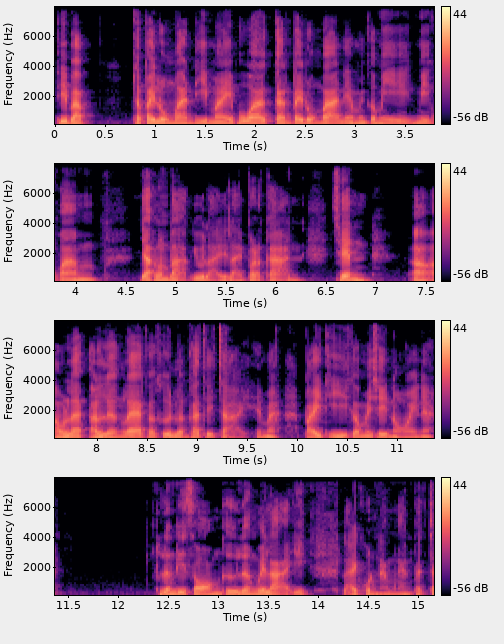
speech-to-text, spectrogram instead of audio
ที่แบบจะไปโรงพยาบาลดีไหม เพราะว่าการไปโรงพยาบาลเนี่ยมันก็มีมีความยากลำบากอยู่หลายหลายประการ เช่นเอาเอาแรกอันเรื่องแรกก็คือเรื่องค่าใช้จ่ายใช่ไหมไปทีก็ไม่ใช่น้อยนะ เรื่องที่ 2 คือเรื่องเวลาอีกหลายคนทำงานประจ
